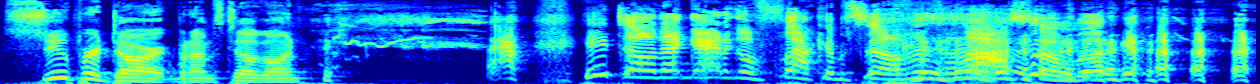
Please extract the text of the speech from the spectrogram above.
super dark, but I'm still going. he told that guy to go fuck himself. This is awesome. like,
